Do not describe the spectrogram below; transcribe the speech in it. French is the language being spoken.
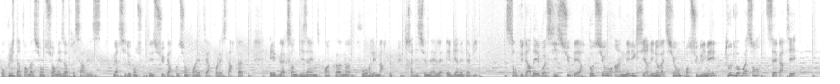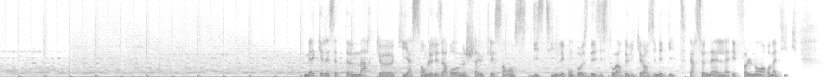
Pour plus d'informations sur mes offres et services, merci de consulter superpotion.fr pour les startups et blacksounddesigns.com pour les marques plus traditionnelles et bien établies. Sans plus tarder, voici Super Potion, un élixir d'innovation pour sublimer toutes vos boissons. C'est parti Mais quelle est cette marque euh, qui assemble les arômes, chahute l'essence, distille et compose des histoires de liqueurs inédites, personnelles et follement aromatiques,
